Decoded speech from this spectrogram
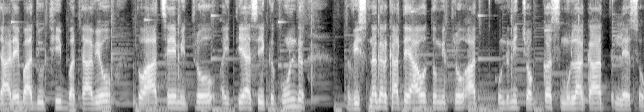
ચારે બાજુથી બતાવ્યો. તો આ છે મિત્રો ઐતિહાસિક કુંડ. વિસનગર ખાતે આવો તો મિત્રો આ કુંડની ચોક્કસ મુલાકાત લેશો.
